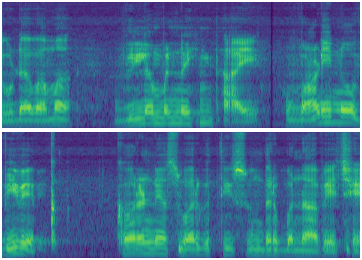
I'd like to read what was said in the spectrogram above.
જોડાવામાં વિલંબ નહીં થાય. વાણીનો વિવેક ઘરને સ્વર્ગથી સુંદર બનાવે છે.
